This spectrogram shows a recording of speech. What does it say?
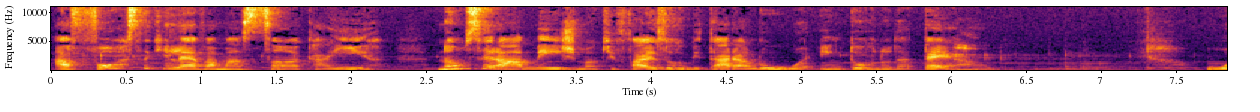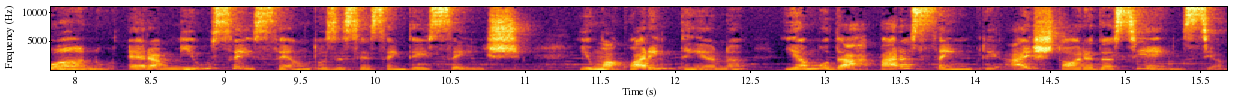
A força que leva a maçã a cair não será a mesma que faz orbitar a Lua em torno da Terra? O ano era 1666 e uma quarentena ia mudar para sempre a história da ciência,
